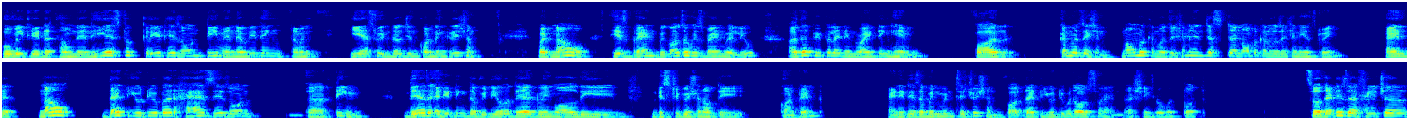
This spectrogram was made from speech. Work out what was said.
who will create a thumbnail. He has to create his own team and everything. I mean, he has to indulge in content creation. But now his brand, because of his brand value, other people are inviting him for conversation, normal conversation, and just a normal conversation he is doing. And now that YouTuber has his own uh, team. They are editing the video. They are doing all the distribution of the content, and it is a win-win situation for that YouTuber also and Ashneer Grover both. So that is a future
